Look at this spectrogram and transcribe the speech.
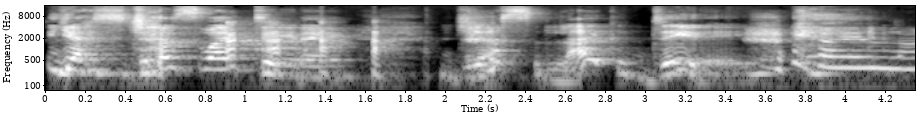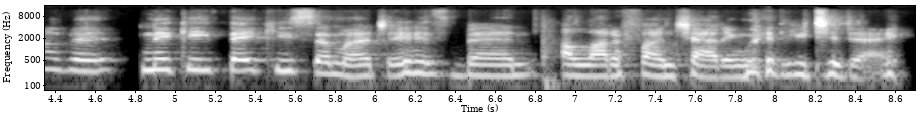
Yes, just like dating. just like dating. I love it. Nikki, thank you so much. It has been a lot of fun chatting with you today.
